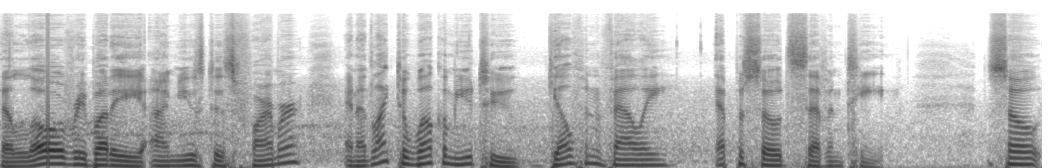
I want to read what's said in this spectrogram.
Hello, everybody. I'm Eustace Pharmer, and I'd like to welcome you to Gelvin Valley, episode 17. So,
